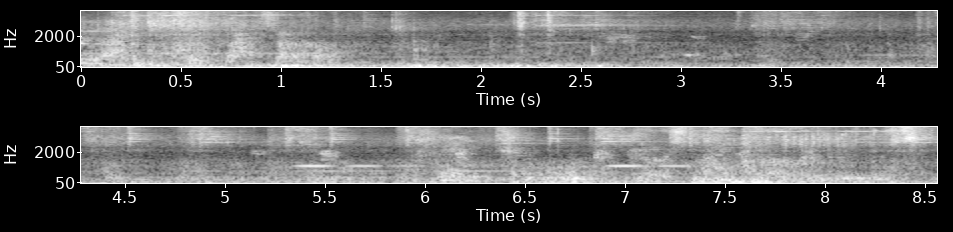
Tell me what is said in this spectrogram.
like to battle. Think goes my bones.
